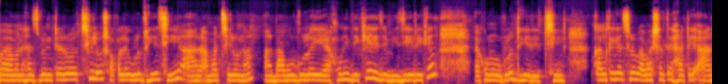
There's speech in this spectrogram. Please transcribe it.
বা মানে হাজব্যান্ডেরও ছিল, সকালে ওগুলো ধুয়েছি, আর আমার ছিল না। আর বাবুরগুলো এই এখনই দেখে, এই যে ভিজিয়ে রেখে এখন ওগুলো ধুয়ে দিচ্ছি। কালকে গেছিল বাবার সাথে হাটে, আর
